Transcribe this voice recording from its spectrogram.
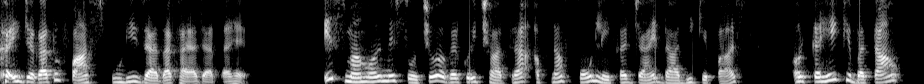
कई जगह तो फास्ट फ़ूड ही ज़्यादा खाया जाता है। इस माहौल में सोचो अगर कोई छात्रा अपना फ़ोन लेकर जाए दादी के पास और कहे कि बताओ,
